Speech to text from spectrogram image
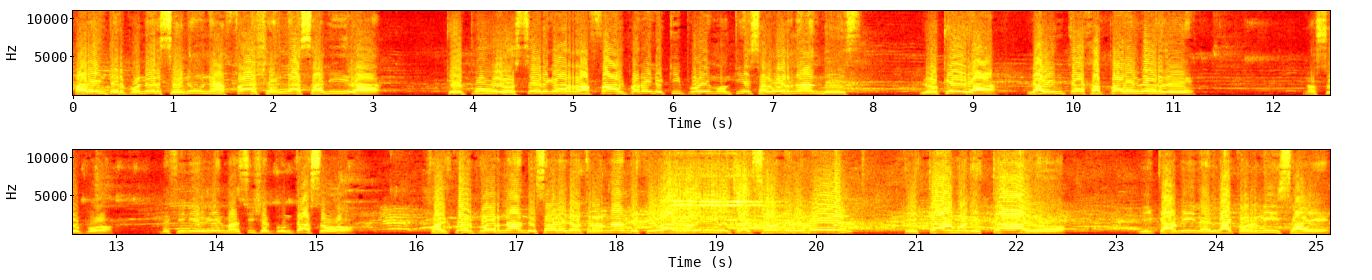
para interponerse en una falla en la salida. que pudo ser garrafal para el equipo de Montiel. Salvó Hernández lo que era la ventaja para el verde. No supo definir bien Mancilla el puntazo. Fue al cuerpo de Hernández, ahora el otro Hernández que va, Rodrigo, infracción de Lemol, que está amonestado y camina en la cornisa, eh.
